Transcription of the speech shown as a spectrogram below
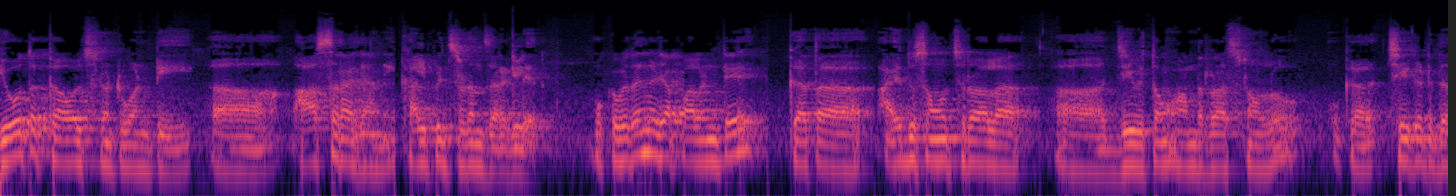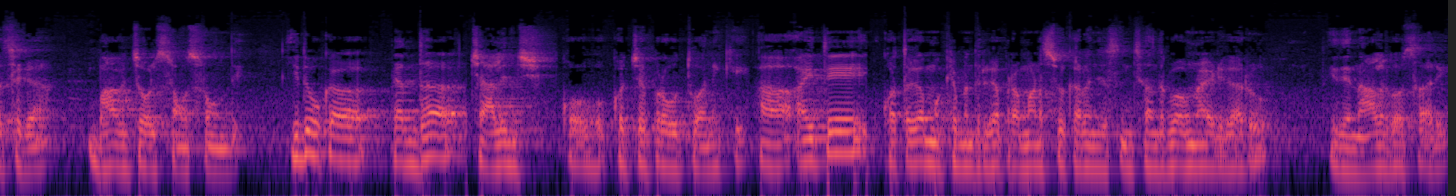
యువతకు కావాల్సినటువంటి ఆసరా కానీ కల్పించడం జరగలేదు. ఒక విధంగా చెప్పాలంటే గత ఐదు సంవత్సరాల జీవితం ఆంధ్ర రాష్ట్రంలో ఒక చీకటి దశగా భావించవలసిన అవసరం ఉంది. ఇది ఒక పెద్ద ఛాలెంజ్ కో- కొచ్చే ప్రభుత్వానికి. అయితే కొత్తగా ముఖ్యమంత్రిగా ప్రమాణ స్వీకారం చేసిన చంద్రబాబు నాయుడు గారు ఇది నాలుగోసారి.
